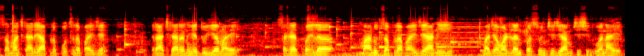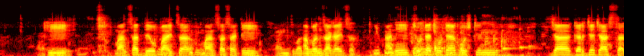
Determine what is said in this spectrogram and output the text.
समाजकार्य आपलं पोचलं पाहिजे. राजकारण हे दुय्यम आहे. सगळ्यात पहिलं माणूस जपला पाहिजे आणि माझ्या वडिलांपासूनची जी आमची शिकवण आहे की माणसात देव पाहायचा माणसासाठी आपण जगायचं. आणि छोट्या छोट्या गोष्टी ज्या गरजेच्या असतात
